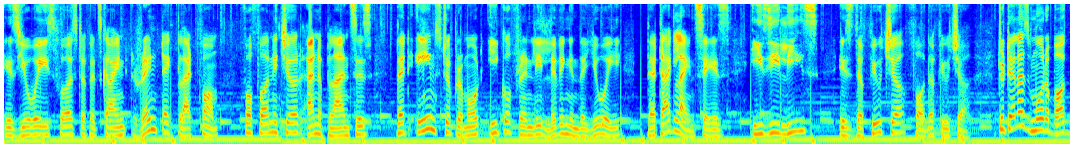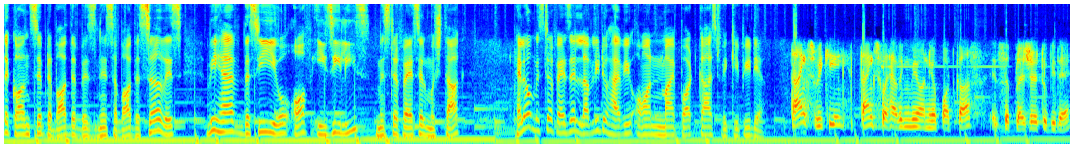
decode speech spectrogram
is UAE's first of its kind rent tech platform for furniture and appliances that aims to promote eco friendly living in the UAE. Their tagline says, Easy Lease is the future for the future. To tell us more about the concept, about the business, about the service, we have the CEO of Easy Lease, Mr. Faisal Mushtaq. Hello, Mr. Faisal. Lovely to have you on my podcast, Vickypedia. Thanks, Vicky. Thanks for having me on your podcast. It's a pleasure to be there.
